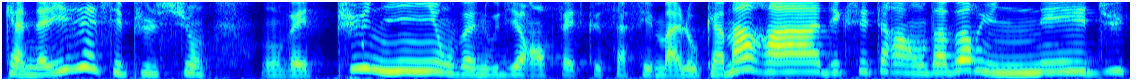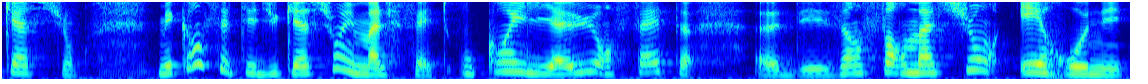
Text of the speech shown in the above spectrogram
canaliser ces pulsions. On va être puni, on va nous dire en fait que ça fait mal aux camarades, etc. On va avoir une éducation. Mais quand cette éducation est mal faite, ou quand il y a eu en fait euh, des informations erronées,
